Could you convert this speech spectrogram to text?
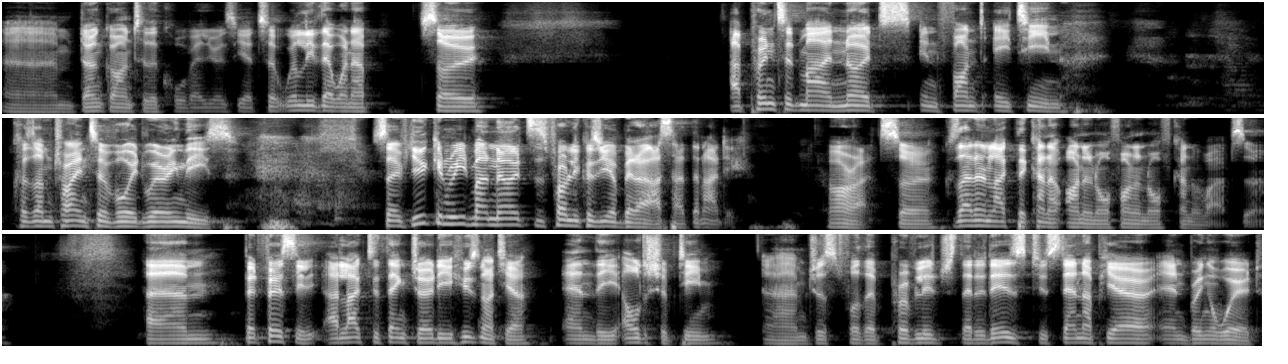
Um, don't go on to the core values yet. So we'll leave that one up. So I printed my notes in font 18 because I'm trying to avoid wearing these. so if you can read my notes, it's probably because you have better eyesight than I do. All right. So because I don't like the kind of on and off, on and off kind of vibe. So, um, but firstly, I'd like to thank Jody, who's not here, and the eldership team um, just for the privilege that it is to stand up here and bring a word.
